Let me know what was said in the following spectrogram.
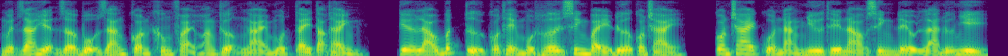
Nguyệt gia hiện giờ bộ dáng còn không phải hoàng thượng ngài một tay tạo thành, kia lão bất tử có thể một hơi sinh bảy đứa con trai, con trai của nàng như thế nào sinh đều là nữ nhi.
